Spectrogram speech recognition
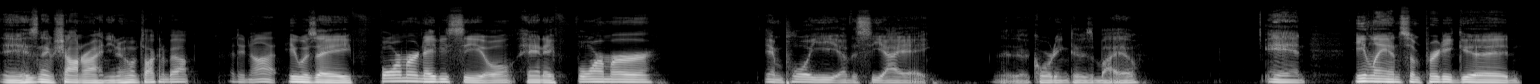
Eh, His name's Sean Ryan. You know who I'm talking about? I do not. He was a former Navy SEAL and a former employee of the CIA, according to his bio. And he lands some pretty good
